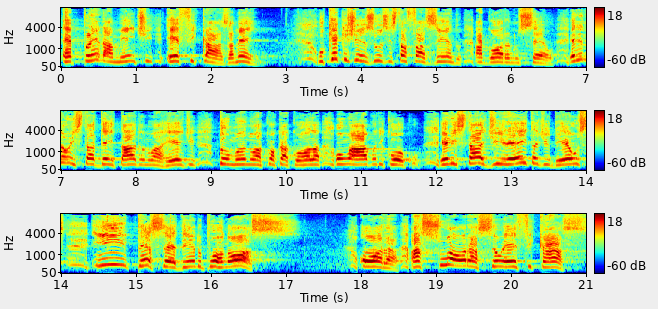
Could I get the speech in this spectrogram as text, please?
é plenamente eficaz. Amém? O que que Jesus está fazendo agora no céu? Ele não está deitado numa rede tomando uma Coca-Cola ou uma água de coco. Ele está à direita de Deus intercedendo por nós. Ora, a sua oração é eficaz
